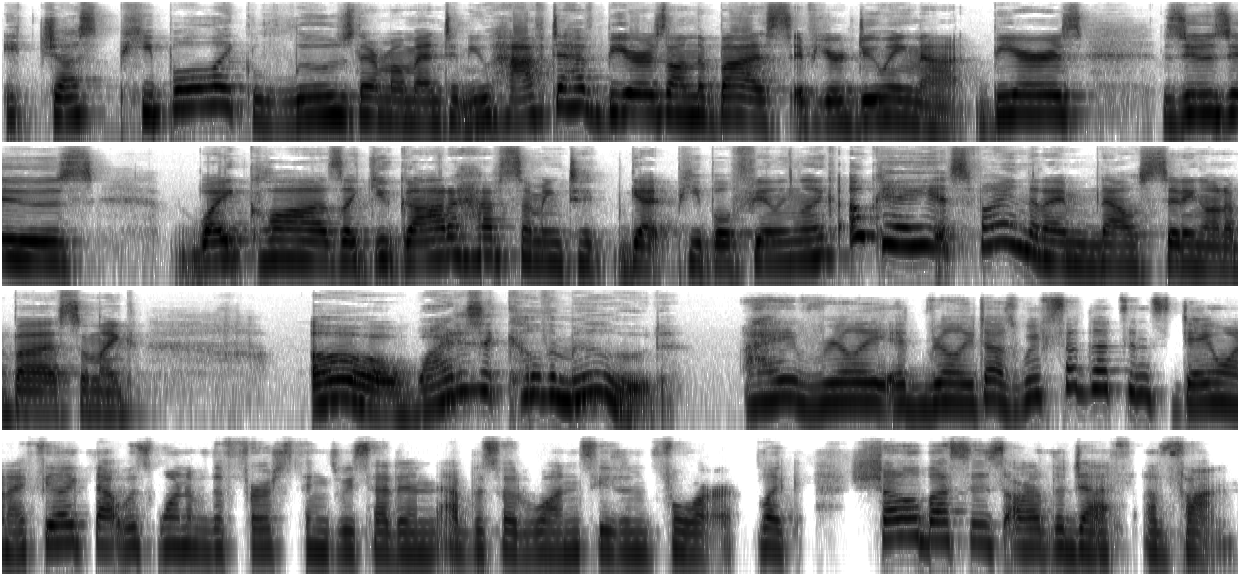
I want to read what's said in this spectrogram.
It just people like lose their momentum. You have to have beers on the bus if you're doing that. Beers, Zuzus, White Claws, like you got to have something to get people feeling like, "Okay, it's fine that I'm now sitting on a bus." And like, "Oh, why does it kill the mood?" I really, it really does. We've said that since day one. I feel like that was one of the first things we said in episode one, season four. Like, shuttle buses are the death of fun.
